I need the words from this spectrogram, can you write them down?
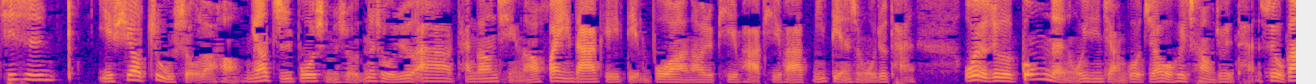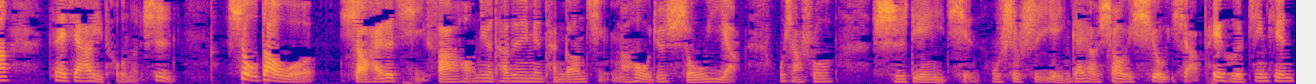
其实也需要助手了哈。你要直播什么时候？那时候我就啊弹钢琴，然后欢迎大家可以点播啊，然后就噼啪噼啪，你点什么我就弹。我有这个功能，我已经讲过，只要我会唱，我就会弹。所以我刚刚在家里头呢，是受到我。小孩的启发哈，因为他在那边弹钢琴，然后我就手痒，我想说十点以前，我是不是也应该要稍微秀一下，配合今天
